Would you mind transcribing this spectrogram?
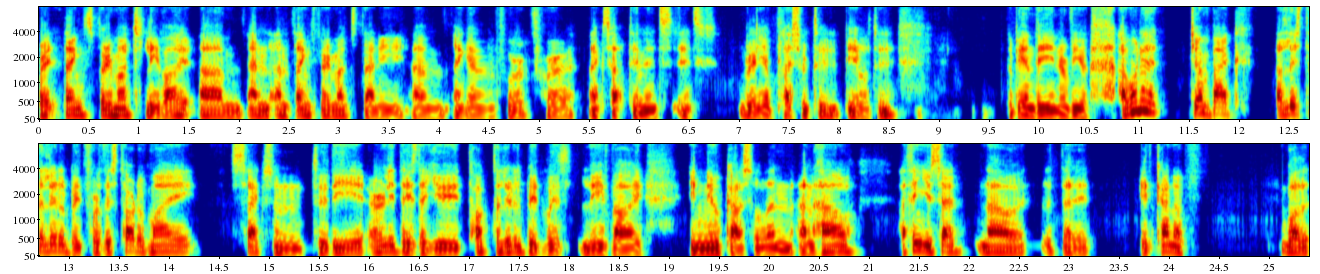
Great. Thanks very much, Levi. Um, and and thanks very much, Danny, um, again for for accepting. It's it's really a pleasure to be able to to be in the interview. I want to jump back at least a little bit for the start of my section to the early days that you talked a little bit with Levi in Newcastle and and how I think you said now that it it kind of well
